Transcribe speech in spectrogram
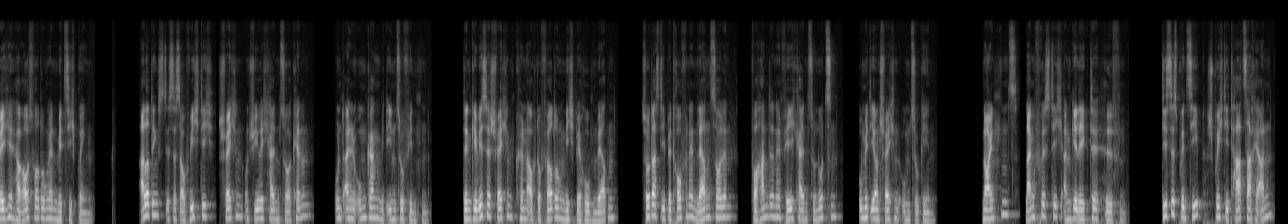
welche Herausforderungen mit sich bringen. Allerdings ist es auch wichtig, Schwächen und Schwierigkeiten zu erkennen und einen Umgang mit ihnen zu finden. Denn gewisse Schwächen können auch durch Förderung nicht behoben werden, so dass die Betroffenen lernen sollen, vorhandene Fähigkeiten zu nutzen, um mit ihren Schwächen umzugehen. Neuntens langfristig angelegte Hilfen. Dieses Prinzip spricht die Tatsache an,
